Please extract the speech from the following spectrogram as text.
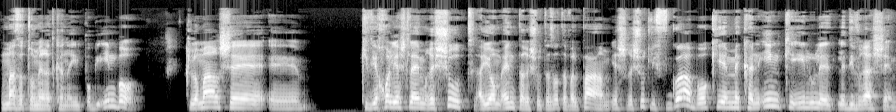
מה זאת אומרת קנאים פוגעים בו? כלומר שכביכול יש להם רשות, היום אין את הרשות הזאת, אבל פעם, יש רשות לפגוע בו כי הם מקנאים כאילו לדברי השם.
